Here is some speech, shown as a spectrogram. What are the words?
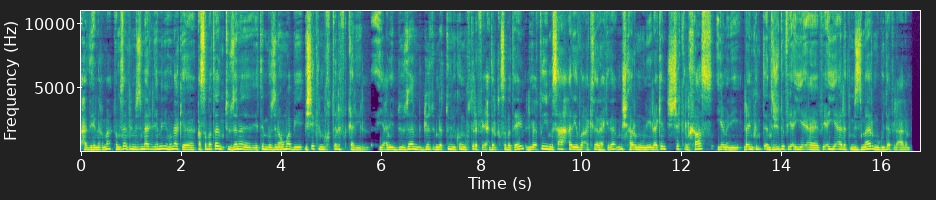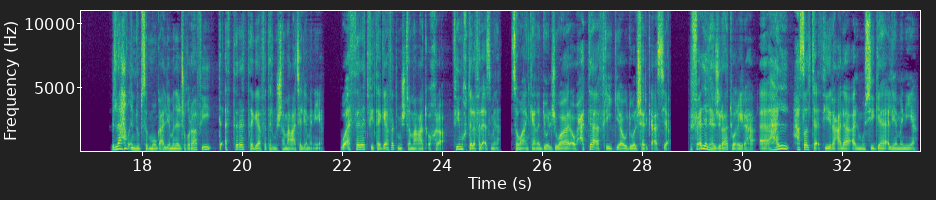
هذه النغمة. فمثلا في المزمار اليمني هناك قصبتان توزن يتم وزنهما بشكل مختلف قليل. يعني دوزان جزء من التون يكون مختلف في إحدى القصبتين ليعطي مساحة عريضة أكثر هكذا مش هرموني لكن شكل خاص يمني. لا يمكن أن تجده في أي في أي آلة مزمار موجودة في العالم. بنلاحظ أنه بسبب موقع اليمن الجغرافي تأثرت ثقافة المجتمعات اليمنية وأثرت في ثقافة مجتمعات أخرى في مختلف الأزمنة سواء كانت دول الجوار أو حتى أفريقيا ودول شرق آسيا. بفعل الهجرات وغيرها أه، هل حصل تأثير على الموسيقى اليمنية؟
